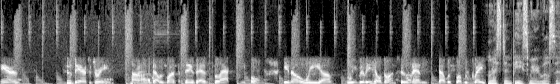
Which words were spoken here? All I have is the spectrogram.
parents to dare to dream. Uh, that was one of the things as black people, you know, we um, we really held on to, and that was what was great. Rest in peace, Mary Wilson.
